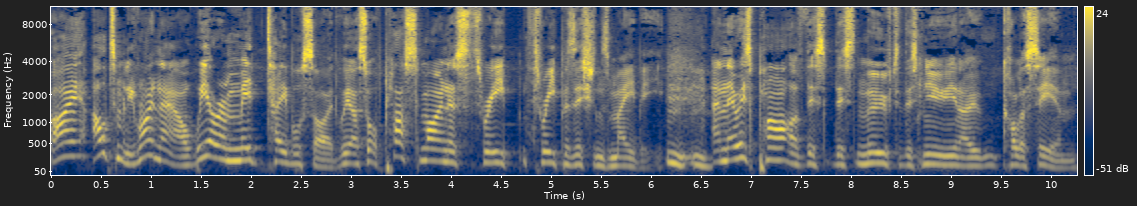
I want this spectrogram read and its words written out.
I ultimately right now we are a mid-table side. We are sort of plus minus three three positions maybe, and there is part of this this move to this new you know Colosseum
